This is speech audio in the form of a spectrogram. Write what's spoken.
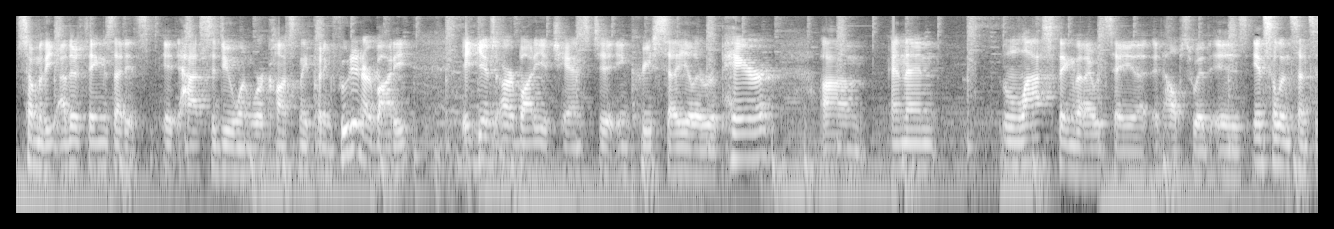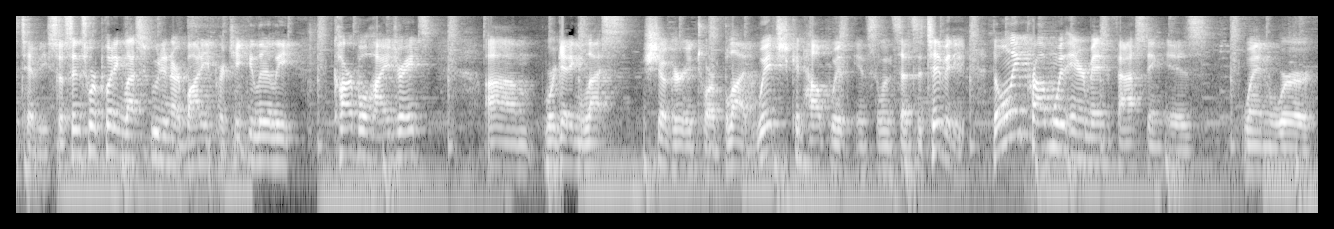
some of the other things that it's, it has to do when we're constantly putting food in our body, it gives our body a chance to increase cellular repair. Um, and then the last thing that I would say that it helps with is insulin sensitivity. So since we're putting less food in our body, particularly carbohydrates, um, we're getting less sugar into our blood, which can help with insulin sensitivity. The only problem with intermittent fasting is when we're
